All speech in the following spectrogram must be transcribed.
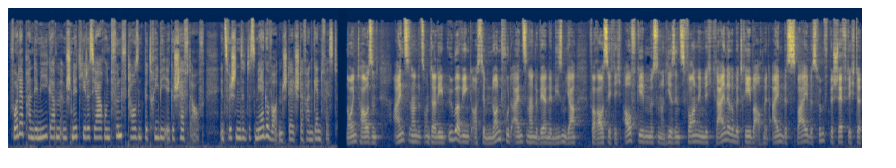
Vor der Pandemie gaben im Schnitt jedes Jahr rund 5000 Betriebe ihr Geschäft auf. Inzwischen sind es mehr geworden, stellt Stefan Gent fest. 9000 Einzelhandelsunternehmen, überwiegend aus dem Non-Food-Einzelhandel, werden in diesem Jahr voraussichtlich aufgeben müssen. Und hier sind es vornehmlich kleinere Betriebe, auch mit ein bis zwei bis fünf Beschäftigte.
